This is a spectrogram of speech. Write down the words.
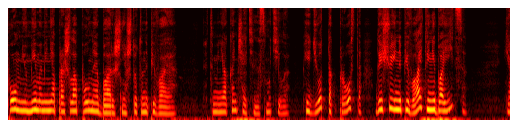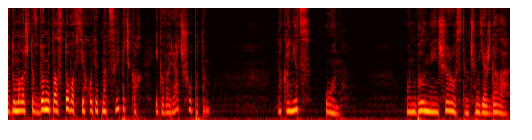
Помню, мимо меня прошла полная барышня, что-то напевая. Это меня окончательно смутило. Идет так просто, да еще и напевает, и не боится. Я думала, что в доме Толстого все ходят на цыпочках и говорят шепотом. Наконец, он. Он был меньше ростом, чем я ждала.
